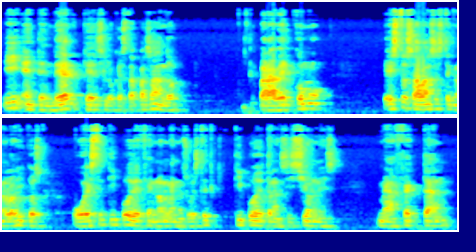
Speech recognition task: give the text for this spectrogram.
y entender qué es lo que está pasando para ver cómo estos avances tecnológicos o este tipo de fenómenos o este tipo de transiciones me afectan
